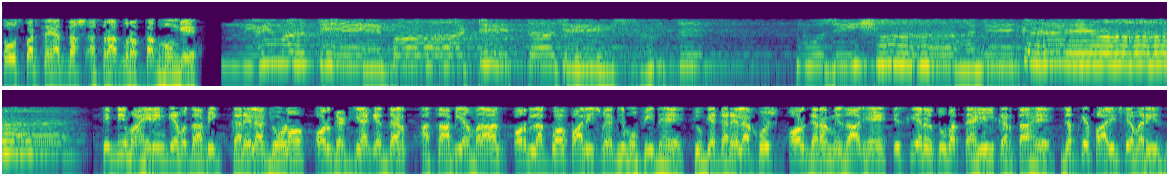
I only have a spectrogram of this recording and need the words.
تو اس پر صحت بخش اثرات مرتب ہوں گے سنت وہ ذیشان گیا طبی ماہرین کے مطابق کریلا جوڑوں اور گٹھیا کے درد اصابی امراض اور لکوا فالش میں بھی مفید ہے کیونکہ کریلا خشک اور گرم مزاج ہے اس لیے رتوبت تحلیل کرتا ہے جبکہ فالج کے مریض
